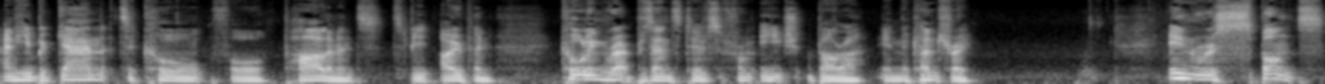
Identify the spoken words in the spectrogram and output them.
and he began to call for Parliament to be open, calling representatives from each borough in the country. In response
